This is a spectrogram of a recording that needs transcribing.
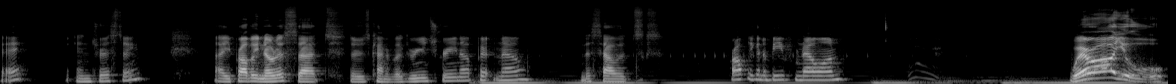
Okay, interesting. Uh, you probably noticed that there's kind of a green screen up it now. This how it's probably going to be from now on. Where are you?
